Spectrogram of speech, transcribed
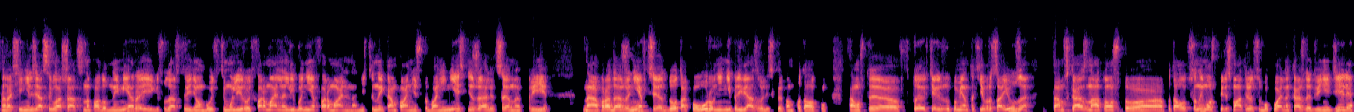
России нельзя соглашаться на подобные меры, и государство, видимо, будет стимулировать формально либо неформально нефтяные компании, чтобы они не снижали цены при продаже нефти до такого уровня, не привязывались к этому потолку. Потому что э, в, тех же документах Евросоюза там сказано о том, что потолок цены может пересматриваться буквально каждые две недели.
